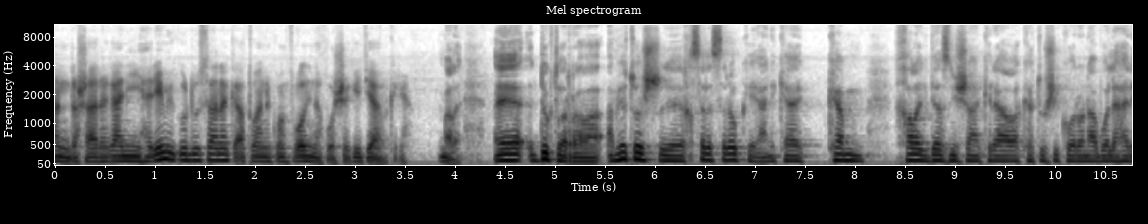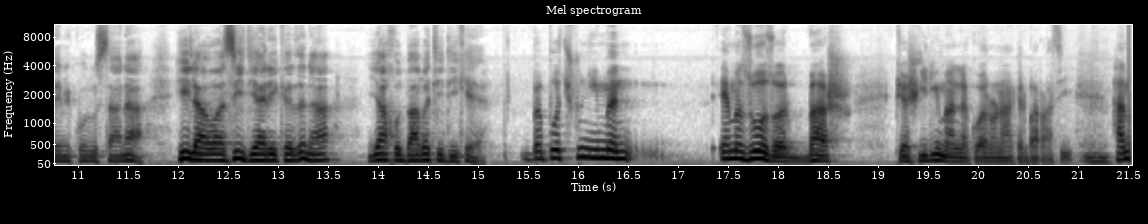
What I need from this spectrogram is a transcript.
هەن لە شارەکانی هەرێمی کوردستانا کە ئەتوانێ کۆنتڕۆڵی نەخۆشیەکەی تیا بکرێ. بەڵێ دکتۆر ڕەوا ئەمەوێ تۆش قسە لەسەرەوە بکەی یانی کە کەم خەڵک دەست نیشان کراوە کە تووشی کۆرۆنا بووە لە هەرێمی کوردستانا هی لاوازی دیاری کردنە یاخود بابەتی دیکەیە؟ بە بۆچوونی من ئێمە زۆر زۆر باش پێشگیریمان لە کۆرۆنا کرد بەڕاستی هەم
